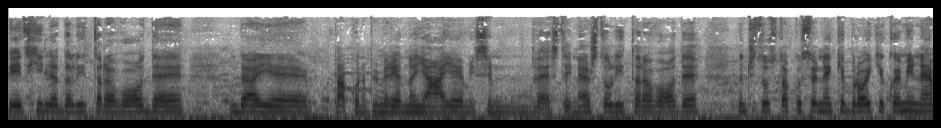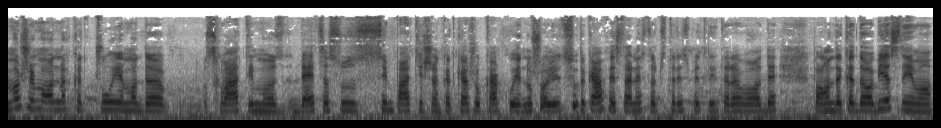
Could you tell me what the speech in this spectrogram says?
5000 litara vode, da je tako, na primjer, jedno jaje, mislim, 200 i nešto litara vode. Znači, to su tako sve neke brojke koje mi ne možemo odmah kad čujemo da shvatimo, deca su simpatična kad kažu kako jednu šoljicu kafe stane 145 litara vode, pa onda kad objasnimo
